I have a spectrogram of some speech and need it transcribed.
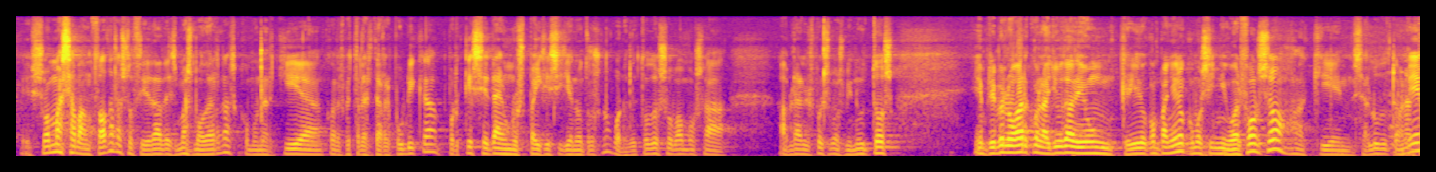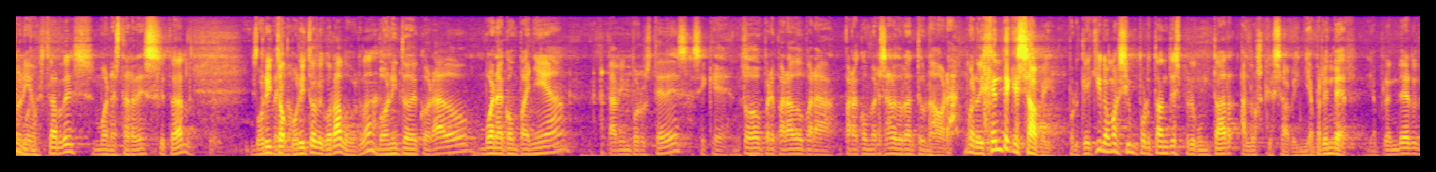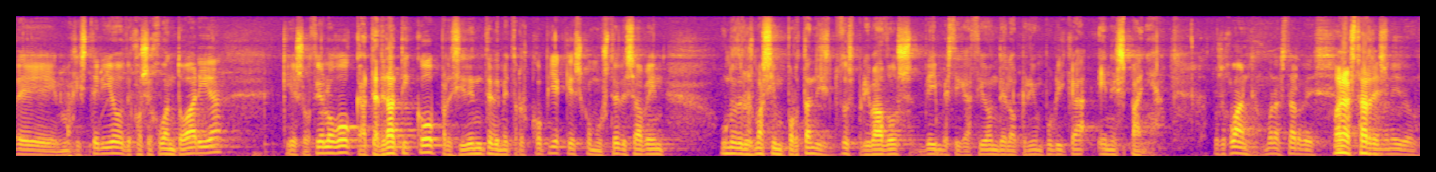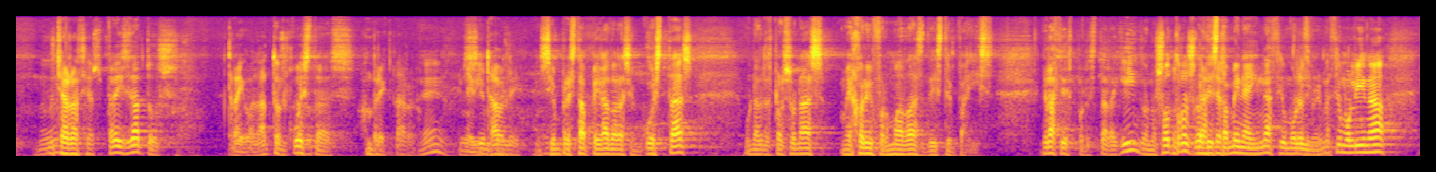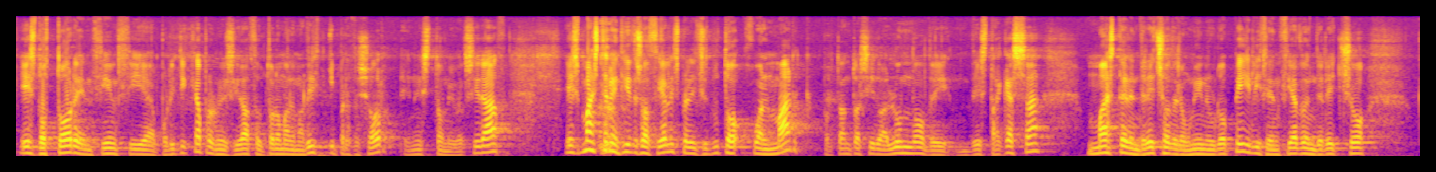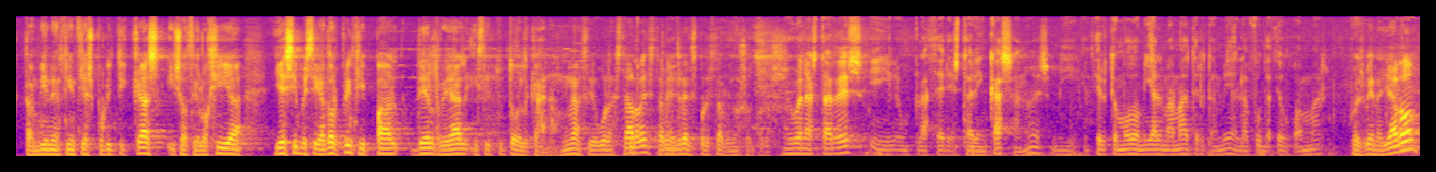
Eh, ¿Son más avanzadas las sociedades más modernas con monarquía con respecto a las de república? ¿Por qué se da en unos países y en otros no? Bueno, de todo eso vamos a hablar en los próximos minutos. En primer lugar, con la ayuda de un querido compañero como es Íñigo Alfonso, a quien saludo también. Buenas tardes. Buenas tardes. ¿Qué tal? Bonito, bonito decorado, ¿verdad? Bonito decorado, buena compañía también por ustedes, así que todo preparado para, para, conversar durante una hora. Bueno, hay gente que sabe, porque aquí lo más importante es preguntar a los que saben y aprender, y aprender del magisterio de José Juan Toaria, que es sociólogo, catedrático, presidente de Metroscopia, que es, como ustedes saben, uno de los más importantes institutos privados de investigación de la opinión pública en España. José Juan, buenas tardes. Buenas tardes. Bienvenido. Muchas gracias. ¿Traéis datos? Traigo datos. Encuestas. Claro. Hombre, claro. ¿Eh? Inevitable. Siempre, siempre está pegado a las encuestas una de las personas mejor informadas de este país. Gracias por estar aquí con nosotros. Gracias, Gracias también a Ignacio Molina. Gracias. Ignacio Molina es doctor en ciencia política por la Universidad Autónoma de Madrid y profesor en esta universidad. Es máster en ciencias sociales por el Instituto Juan Marc, por tanto ha sido alumno de, de esta casa, máster en Derecho de la Unión Europea y licenciado en Derecho también en Ciencias Políticas y Sociología, y es investigador principal del Real Instituto del Cano. Ignacio, buenas tardes, también gracias por estar con nosotros. Muy buenas tardes y un placer estar en casa, ¿no? Es mi, en cierto modo mi alma mater también, la Fundación Juan Mar. Pues bien hallado.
